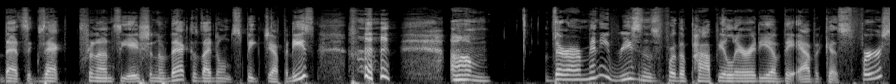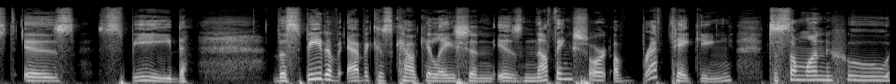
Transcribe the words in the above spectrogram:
that's exact pronunciation of that because I don't speak Japanese. um, there are many reasons for the popularity of the abacus. First is speed. The speed of abacus calculation is nothing short of breathtaking to someone who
